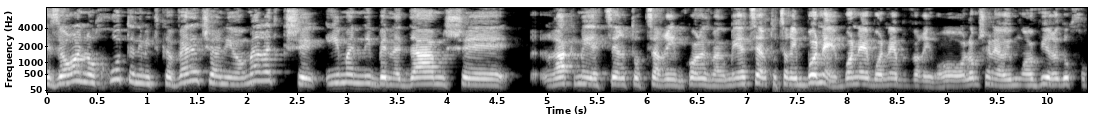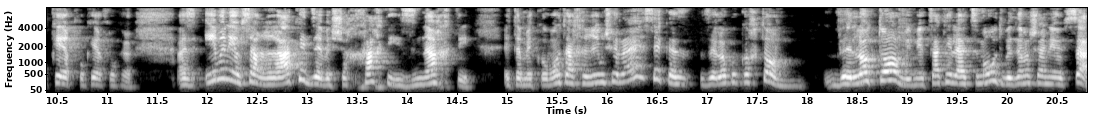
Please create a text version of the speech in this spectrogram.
אזור הנוחות אני מתכוונת שאני אומרת כשאם אני בן אדם ש... רק מייצר תוצרים כל הזמן, מייצר תוצרים, בונה, בונה, בונה דברים, או לא משנה, אם הוא אוויר, אז הוא חוקר, חוקר, חוקר. אז אם אני עושה רק את זה ושכחתי, הזנחתי את המקומות האחרים של העסק, אז זה לא כל כך טוב. זה לא טוב אם יצאתי לעצמאות וזה מה שאני עושה.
